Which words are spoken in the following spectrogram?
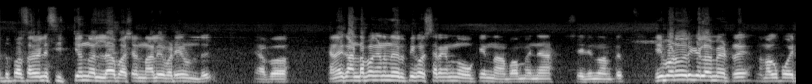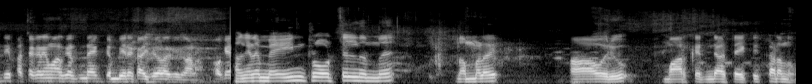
ഇതിപ്പോൾ അത്ര വലിയ സിറ്റി ഒന്നുമല്ല പക്ഷെ എന്നാലും ഇവിടെയുണ്ട്. അപ്പോൾ ഞാൻ കണ്ടപ്പോൾ ഇങ്ങനെ നിർത്തി കുറച്ച് നേരം ഇങ്ങനെ നോക്കിയിരുന്ന അപ്പം പിന്നെ ശരി എന്ന് പറഞ്ഞിട്ട് ഇനി ഇവിടെ ഒരു കിലോമീറ്റർ നമുക്ക് പോയിട്ട് പച്ചക്കറി മാർക്കറ്റിന്റെ ഗംഭീര കാഴ്ചകളൊക്കെ കാണാം. ഓക്കെ അങ്ങനെ മെയിൻ റോട്ടിൽ നിന്ന് നമ്മൾ ആ ഒരു മാർക്കറ്റിന്റെ അകത്തേക്ക് കടന്നു.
